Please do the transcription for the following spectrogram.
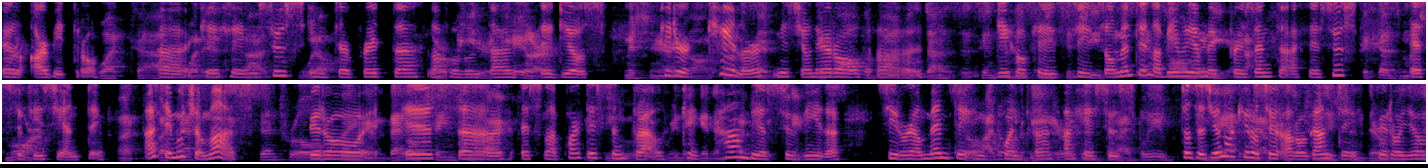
el árbitro, uh, what que Jesús interpreta la voluntad de Dios. Peter Kaler, said, "If all misionero, is dijo que si solamente la Biblia me presenta a Jesús, es suficiente. Hace mucho más, Pero es, life. es la parte central que touch cambia su vida si realmente encuentra a Jesús. Entonces, yo no quiero ser arrogante, pero yo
